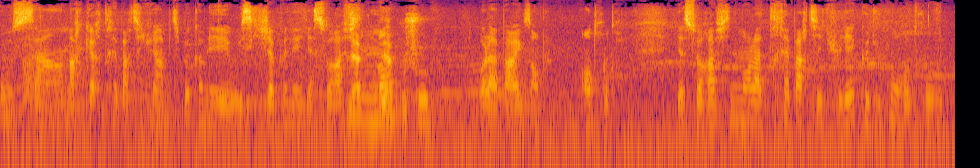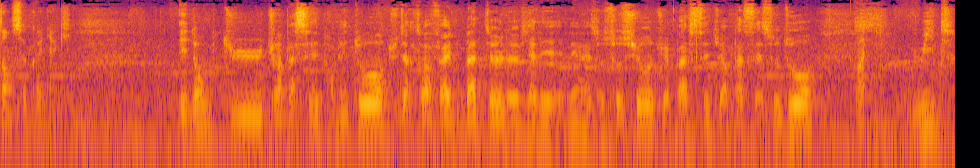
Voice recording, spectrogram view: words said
coup, ça a un marqueur très particulier, un petit peu comme les whisky japonais. Il y a ce raffinement. il y a Couchou Voilà, par exemple, entre autres. Il y a ce raffinement-là très particulier que du coup on retrouve dans ce cognac. Et donc, tu, tu as passé les premiers tours, tu t'es retrouvé à faire une battle via les, les réseaux sociaux, tu, es passé, tu as passé ce tour. Ouais. 8,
